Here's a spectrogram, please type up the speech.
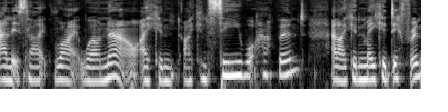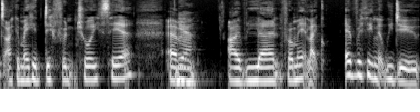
and it's like, right, well, now I can, I can see what happened and I can make a difference. I can make a different choice here. Um, Yeah. I've learned from it. Like everything that we do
